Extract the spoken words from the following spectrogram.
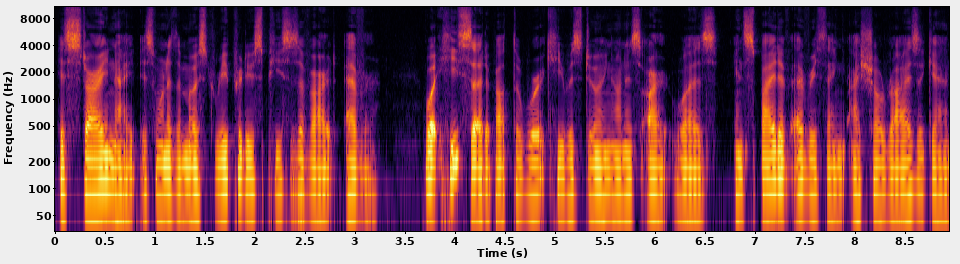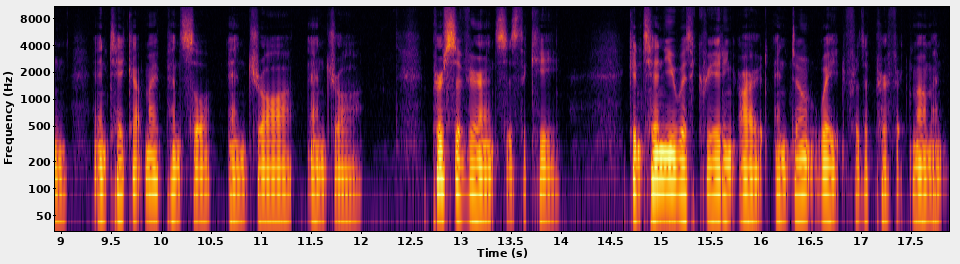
His Starry Night is one of the most reproduced pieces of art ever. What he said about the work he was doing on his art was, In spite of everything, I shall rise again and take up my pencil and draw and draw. Perseverance is the key. Continue with creating art and don't wait for the perfect moment.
